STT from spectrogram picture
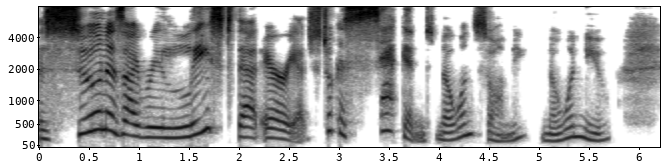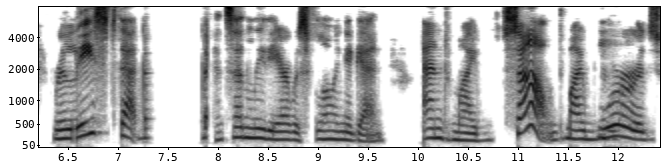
As soon as I released that area, it just took a second. No one saw me, no one knew. Released that, and suddenly the air was flowing again. And my sound, my mm. words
